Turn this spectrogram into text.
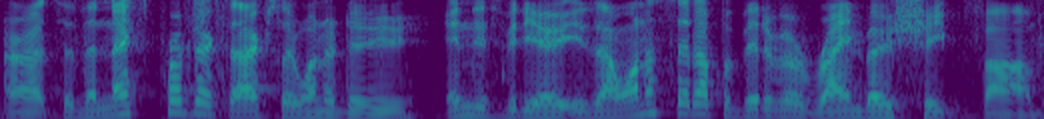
Alright, so the next project I actually want to do in this video is I want to set up a bit of a rainbow sheep farm.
